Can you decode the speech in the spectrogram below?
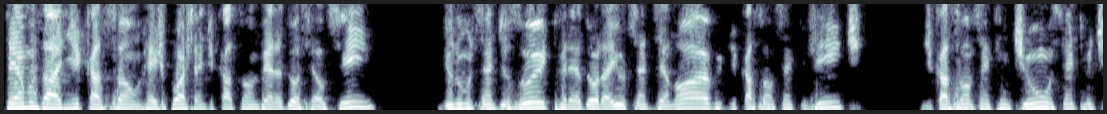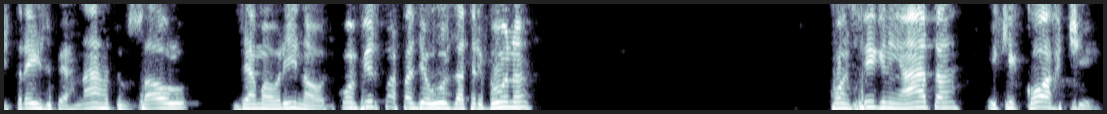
Temos a indicação, resposta à indicação do vereador Celcinho, de número 118, vereador Ailton 119, indicação 120, indicação 121, 123 do Bernardo, Saulo, Zé Mauri e Naldo. Convido para fazer uso da tribuna, consigne em ata e que corte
